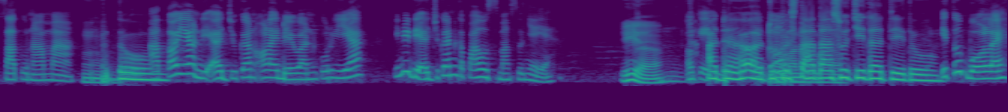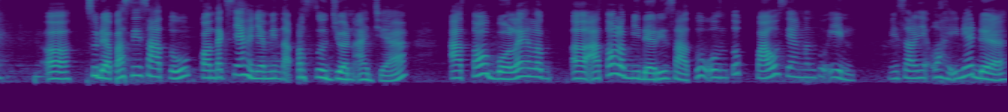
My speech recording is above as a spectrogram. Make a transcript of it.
satu nama. Mm. betul Atau yang diajukan oleh Dewan Kuria ini diajukan ke paus maksudnya ya. Iya. Oke. ada uh, dubes tata suci tadi itu Itu boleh eh, sudah pasti satu konteksnya hanya minta persetujuan aja atau boleh leb- eh, atau lebih dari satu untuk paus yang nentuin. Misalnya wah ini ada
